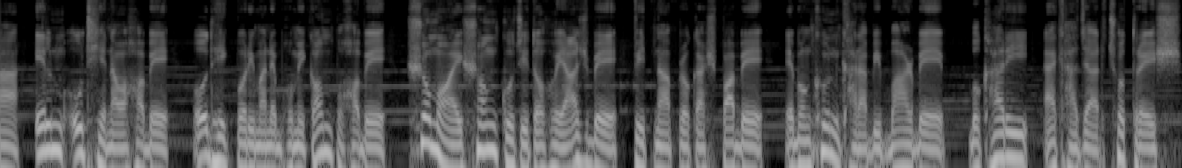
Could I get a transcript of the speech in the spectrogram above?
না এলম উঠিয়ে নেওয়া হবে অধিক পরিমাণে ভূমিকম্প হবে, সময় সংকুচিত হয়ে আসবে, ফিতনা প্রকাশ পাবে এবং খুন খারাপি বাড়বে। বুখারি এক হাজার ছত্রিশ।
